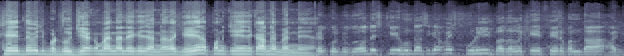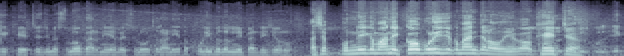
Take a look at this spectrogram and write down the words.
ਖੇਤ ਦੇ ਵਿੱਚ ਦੂਜੀਆਂ ਕਮੈਨਾਂ ਲੈ ਕੇ ਜਾਂਦੇ ਤਾਂ ਗੇਅਰ ਆਪਾਂ ਨੂੰ ਚੇਂਜ ਕਰਨੇ ਪੈਣੇ ਆ। ਬਿਲਕੁਲ ਬਿਲਕੁਲ। ਉਹਦੇ 'ਚ ਕੀ ਹੁੰਦਾ ਸੀਗਾ ਬਈ ਪੁਲੀ ਬਦਲ ਕੇ ਫਿਰ ਬੰਦਾ ਅੱਗੇ ਖੇਤ 'ਚ ਜਿਵੇਂ ਸਲੋ ਕਰਨੀ ਹੈ ਬਈ ਸਲੋ ਚਲਾਣੀ ਹੈ ਤਾਂ ਪੁਲੀ ਬਦਲਣੀ ਪੈਂਦੀ ਸੀ ਉਹਨੂੰ। ਅੱਛਾ ਪੁੰਨੀ ਕਮਾਨ ਇੱਕੋ ਪੁਲੀ ਚ ਕਮੈਨ ਚਲਾਉਂਦੀ ਹੈ ਉਹ ਖੇਤ ਚ? ਬਿਲਕੁਲ ਇੱਕ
